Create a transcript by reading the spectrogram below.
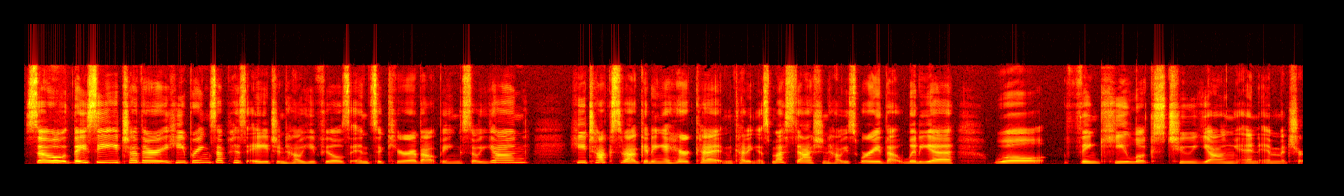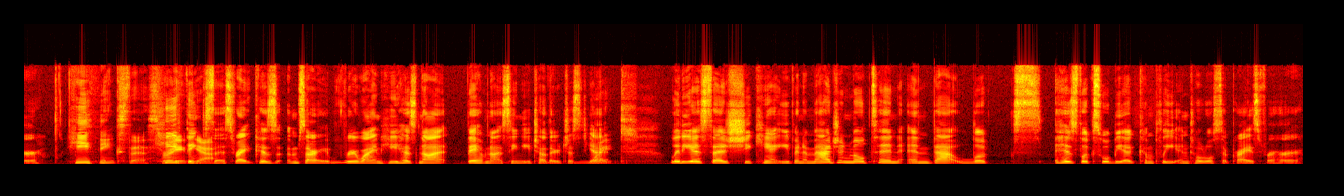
So they see each other. He brings up his age and how he feels insecure about being so young. He talks about getting a haircut and cutting his mustache and how he's worried that Lydia will think he looks too young and immature. He thinks this. He thinks Yeah. this, right? Because I'm sorry, rewind. He has not. They have not seen each other just yet. Right. Lydia says she can't even imagine Milton and that looks his looks will be a complete and total surprise for her.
